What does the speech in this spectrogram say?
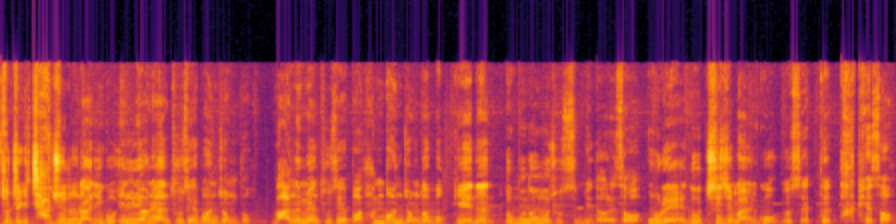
솔직히 자주는 아니고 1년에 한 두세 번 정도? 많으면 두세 번, 한 번 정도 먹기에는 너무너무 좋습니다. 그래서 올해 놓치지 말고 이 세트 탁 해서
